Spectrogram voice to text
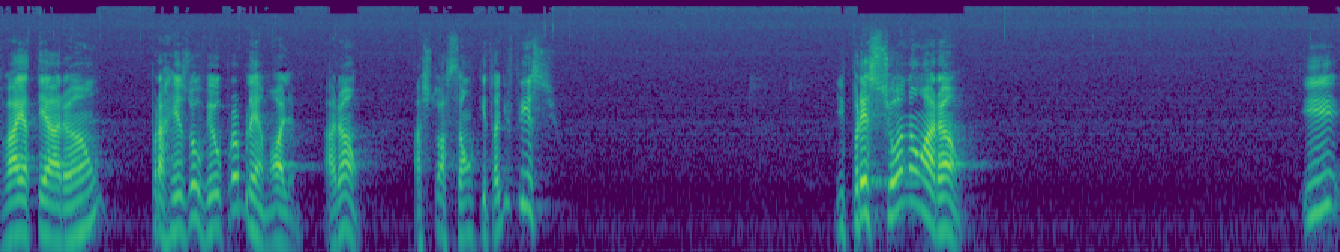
vai até Arão para resolver o problema. Olha, Arão, a situação aqui está difícil. E pressionam Arão. E,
